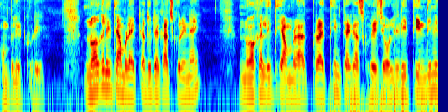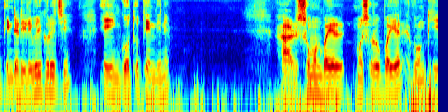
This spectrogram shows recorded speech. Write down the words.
কমপ্লিট করি। নোয়াখালীতে আমরা একটা দুটা কাজ করি নাই। নোয়াখালীতে আমরা প্রায় তিনটা কাজ করেছি অলরেডি তিন দিনে তিনটা ডেলিভারি করেছি, এই গত তিন দিনে। আর সুমন ভাইয়ের মোশারফ ভাইয়ের এবং কি,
